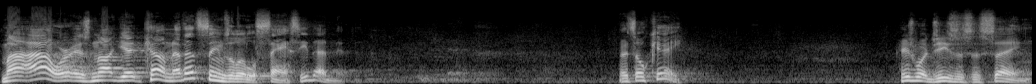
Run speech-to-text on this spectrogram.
My hour is not yet come. Now that seems a little sassy, doesn't it? It's okay. Here's what Jesus is saying.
